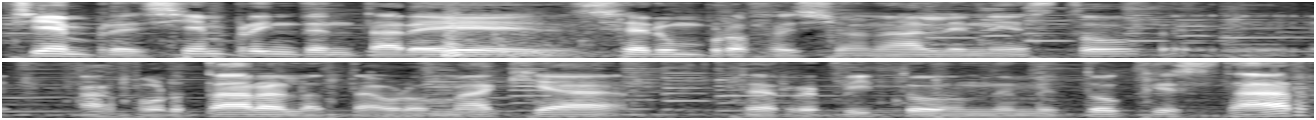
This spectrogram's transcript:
Siempre, siempre intentaré ser un profesional en esto, eh, aportar a la tauromaquia, te repito, donde me toque estar.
